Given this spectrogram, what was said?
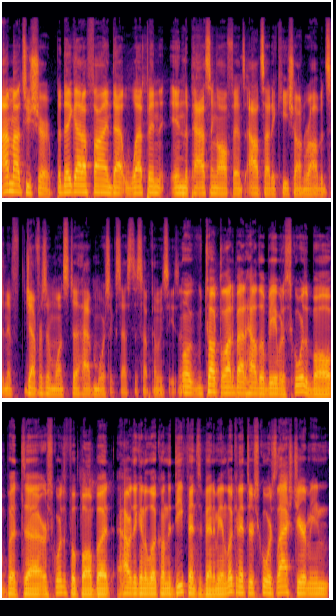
I'm not too sure, but they got to find that weapon in the passing offense outside of Keyshawn Robinson if Jefferson wants to have more success this upcoming season. Well, we talked a lot about how they'll be able to score the ball, but uh, or score the football, but how are they going to look on the defensive end? I mean, looking at their scores last year, I mean,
